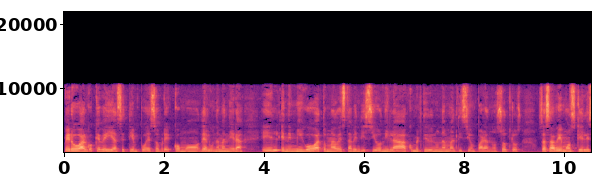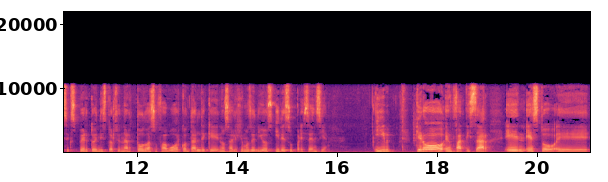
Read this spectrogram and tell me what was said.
pero algo que veía hace tiempo es sobre cómo de alguna manera el enemigo ha tomado esta bendición y la ha convertido en una maldición para nosotros. O sea, sabemos que Él es experto en distorsionar todo a su favor con tal de que nos alejemos de Dios y de su presencia. Y quiero enfatizar en esto, eh,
